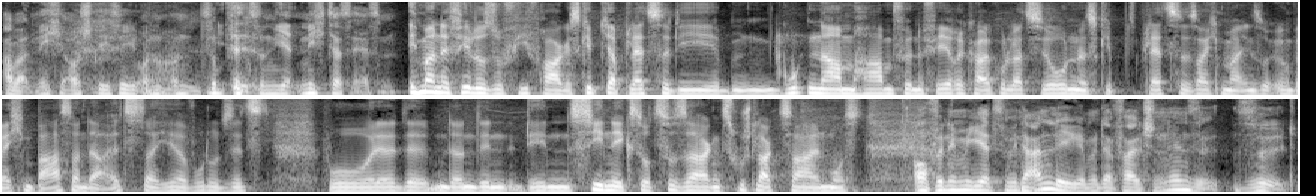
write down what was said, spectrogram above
Aber nicht ausschließlich und, und subventioniert nicht das Essen. immer eine Philosophiefrage. Es gibt ja Plätze, die einen guten Namen haben für eine faire Kalkulation. Es gibt Plätze, sag ich mal, in so irgendwelchen Bars an der Alster hier, wo du sitzt, wo du dann den, den Scenic sozusagen Zuschlag zahlen musst. Auch wenn ich mich jetzt wieder anlege mit der falschen Insel, Sylt.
